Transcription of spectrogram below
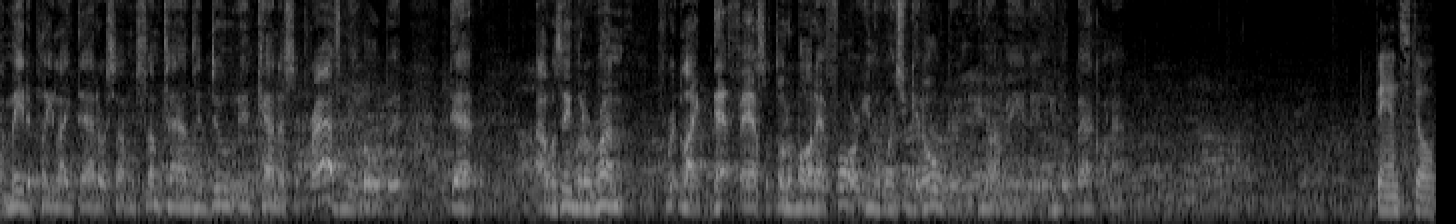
I made a play like that, or something. Sometimes it do it kind of surprised me a little bit that I was able to run like that fast or throw the ball that far. You know, once you get older, you know what I mean, and you look back on that. Fans still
